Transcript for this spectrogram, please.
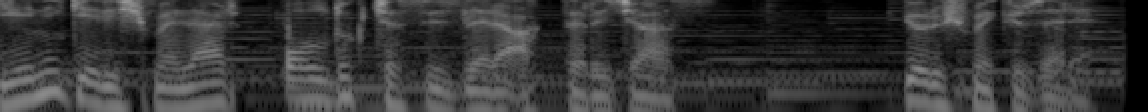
Yeni gelişmeler oldukça sizlere aktaracağız. Görüşmek üzere.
